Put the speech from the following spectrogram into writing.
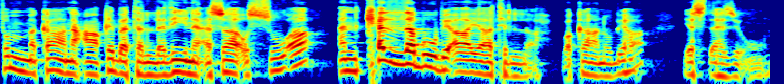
ثم كان عاقبة الذين أساءوا السوء أن كذبوا بآيات الله وكانوا بها يستهزئون.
